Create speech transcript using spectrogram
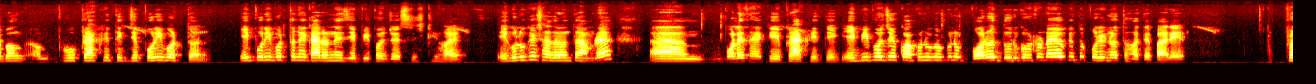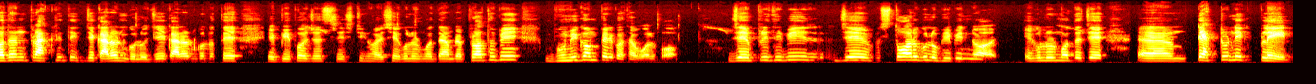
এবং ভূপ্রাকৃতিক যে পরিবর্তন এই পরিবর্তনের কারণে যে বিপর্যয় সৃষ্টি হয়, এগুলোকে সাধারণত আমরা বলে থাকি প্রাকৃতিক। এই বিপর্যয় কখনো কখনো বড় দুর্ঘটনায়ও কিন্তু পরিণত হতে পারে। প্রধান প্রাকৃতিক যে কারণগুলো, যে কারণগুলোতে এই বিপর্যয় সৃষ্টি হয়, সেগুলোর মধ্যে আমরা প্রথমেই ভূমিকম্পের কথা বলব। যে পৃথিবীর যে স্তরগুলো বিভিন্ন, এগুলোর মধ্যে যে টেকটনিক প্লেট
